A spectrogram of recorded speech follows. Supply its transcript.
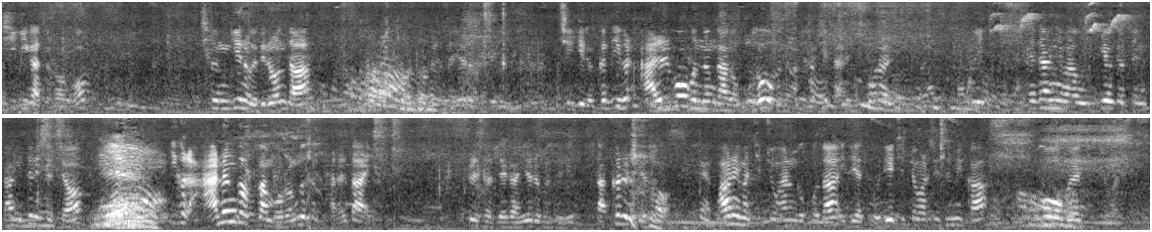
기기가 들어오고 천기는 어디로 온다? 그래서 여러분들이 지기를. 근데 이걸 알고 걷는 거하고 모르고 걷는 거하고 바뀌다. 오늘 우리 회장님하고 이기혁 교수님 강의 들으셨죠? 네. 이걸 아는 것과 모르는 것은 다르다. 그래서 제가 여러분들이 딱 그럴 때도 그냥 발에만 집중하는 것보다 이제 어디에 집중할 수 있습니까? 호흡에 집중할 수 있습니다.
